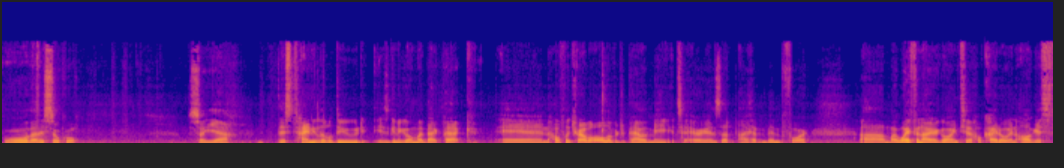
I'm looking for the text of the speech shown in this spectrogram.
Oh, that is so cool. So yeah, this tiny little dude is going to go in my backpack and hopefully travel all over Japan with me to areas that I haven't been before. Uh, my wife and I are going to Hokkaido in August,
